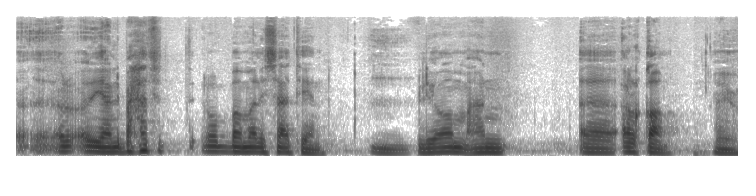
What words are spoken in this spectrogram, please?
آه، يعني بحثت ربما لساعتين اليوم عن آه، أرقام. أيوه.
